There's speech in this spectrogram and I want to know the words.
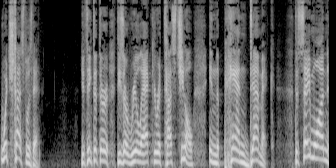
Which test was that? You think that they're, these are real accurate tests? You know, in the pandemic, the same one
